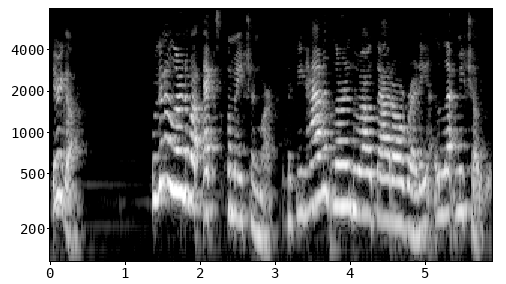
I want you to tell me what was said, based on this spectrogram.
here we go. We're going to learn about exclamation marks. And if you haven't learned about that already, let me show you.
